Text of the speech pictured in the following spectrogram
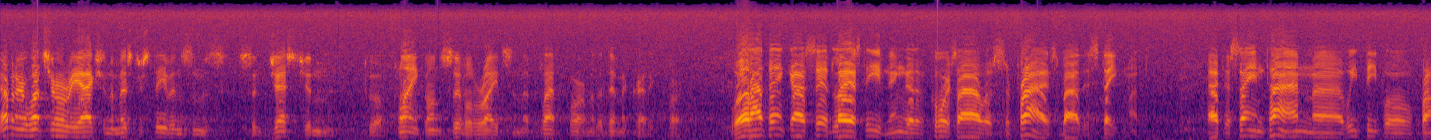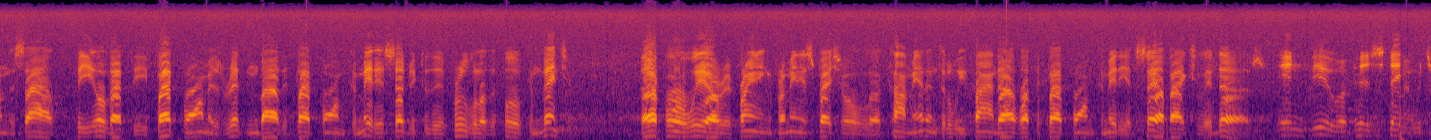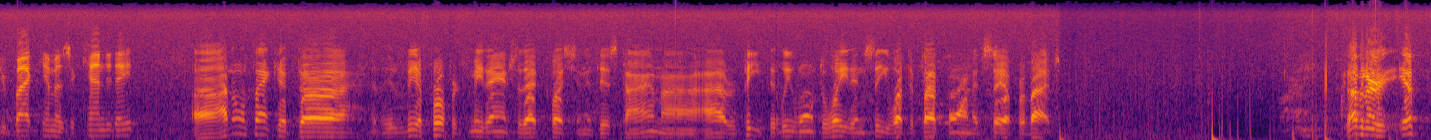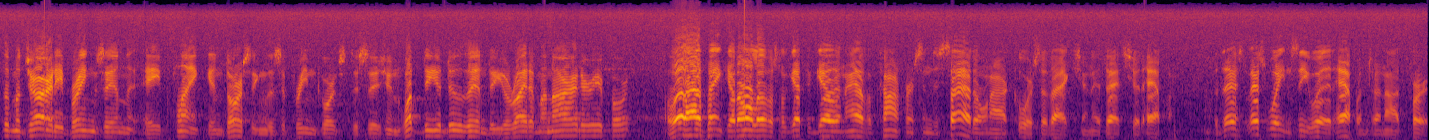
Governor, what's your reaction to Mr. Stevenson's suggestion to a plank on civil rights in the platform of the Democratic Party? Well, I think I said last evening that, of course, I was surprised by this statement. At the same time, uh, we people from the South feel that the platform is written by the platform committee subject to the approval of the full convention. Therefore, we are refraining from any special uh, comment until we find out what the platform committee itself actually does. In view of his statement, would you back him as a candidate? Uh, I don't think it, uh, it would be appropriate for me to answer that question at this time. I repeat that we want to wait and see what the platform itself provides. Governor, if the majority brings in a plank endorsing the Supreme Court's decision, what do you do then? Do you write a minority report? Well, I think that all of us will get together and have a conference and decide on our course of action if that should happen. But let's, let's wait and see whether it happens or not first.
